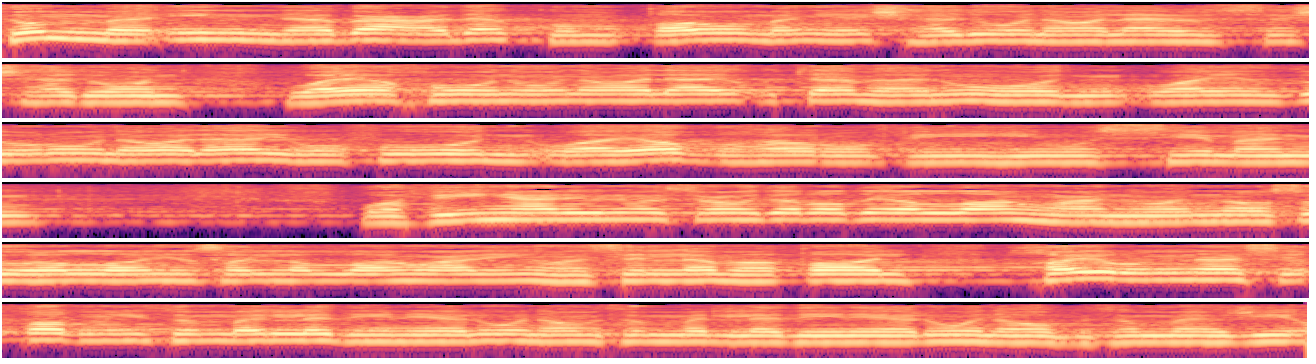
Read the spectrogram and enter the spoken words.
ثم إن بعدكم قوما يشهدون ولا يستشهدون ويخونون ولا يؤتمنون وينذرون ولا يوفون ويظهر فيهم السمن. وفيه عن ابن مسعود رضي الله عنه أن رسول الله صلى الله عليه وسلم قال خير الناس قرني ثم الذين يلونهم ثم الذين يلونهم ثم يجيء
